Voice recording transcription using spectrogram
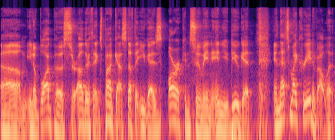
um, you know blog posts or other things podcast stuff that you guys are consuming and you do get and that's my creative outlet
